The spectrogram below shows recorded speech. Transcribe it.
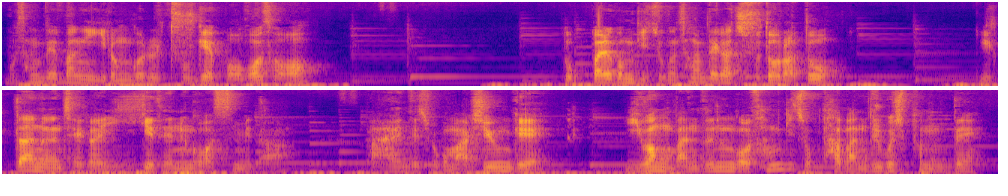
뭐 상대방이 이런 거를 두 개 먹어서 녹발검 기죽은 상대가 주더라도 일단은 제가 이기게 되는 것 같습니다 아 근데 조금 아쉬운 게 이왕 만드는 거 3기족 다 만들고 싶었는데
